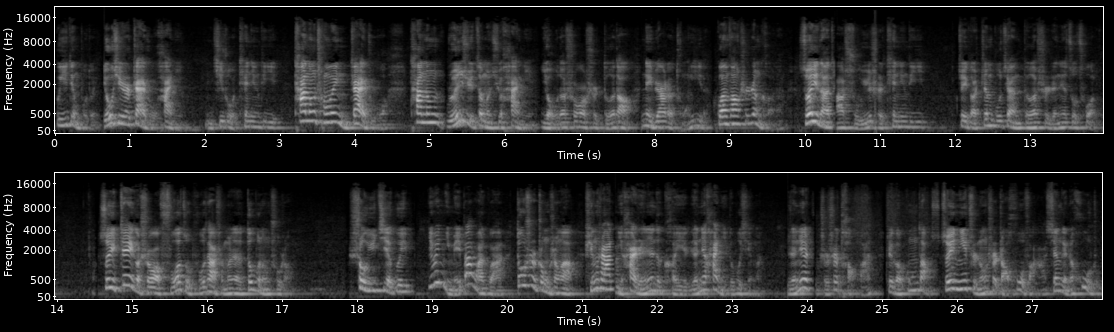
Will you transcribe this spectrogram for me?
不一定不对，尤其是债主害你，你记住天经地义。他能成为你债主，他能允许这么去害你，有的时候是得到那边的同意的，官方是认可的。所以呢，啊，属于是天经地义，这个真不见得是人家做错了。所以这个时候，佛祖菩萨什么的都不能出手。受于戒规，因为你没办法管，都是众生啊，凭啥你害人家都可以，人家害你都不行啊？人家只是讨还这个公道，所以你只能是找护法，先给他护住。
